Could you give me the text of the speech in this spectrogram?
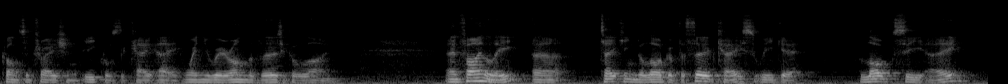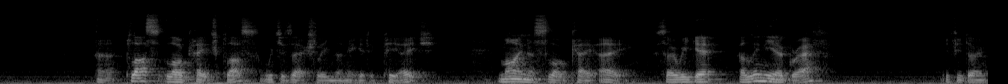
concentration equals the Ka when you were on the vertical line. And finally, uh, taking the log of the third case, we get log Ca uh, plus log H plus, which is actually the negative pH, minus log Ka. So we get a linear graph. If you don't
